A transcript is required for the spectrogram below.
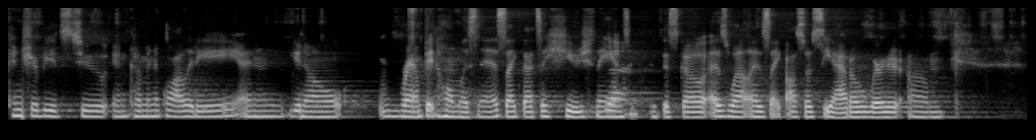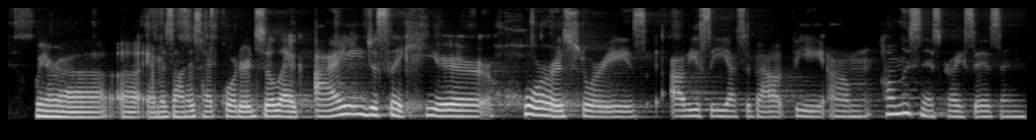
contributes to income inequality and you know rampant homelessness. Like that's a huge thing Yeah. in San Francisco, as well as like also Seattle, where um, where uh, uh, Amazon is headquartered. So like I just like hear horror stories. Obviously, yes, about the um, homelessness crisis and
